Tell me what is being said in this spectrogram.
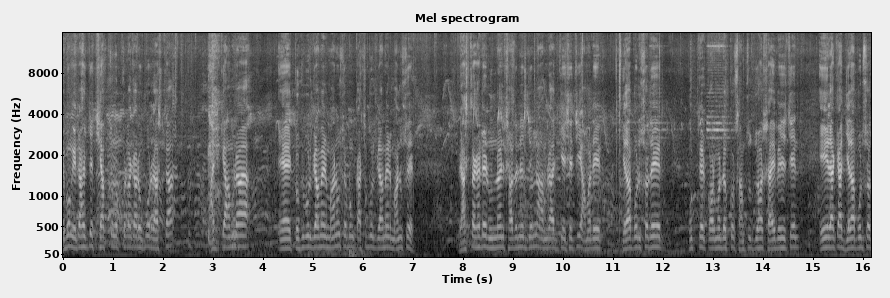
এবং এটা হচ্ছে ছিয়াত্তর লক্ষ টাকার ওপর রাস্তা। আজকে আমরা তকিপুর গ্রামের মানুষ এবং কাশীপুর গ্রামের মানুষের রাস্তাঘাটের উন্নয়ন সাধনের জন্য আমরা আজকে এসেছি। আমাদের জেলা পরিষদের পূর্তের কর্মদক্ষ শামসুজ্জোহা সাহেব এসেছেন। এই এলাকার জেলা পরিষদ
